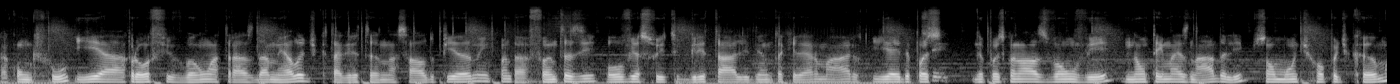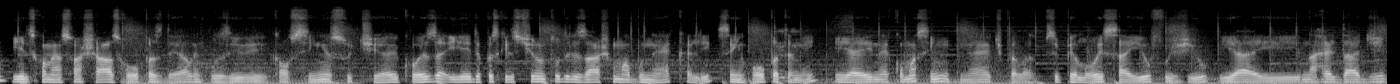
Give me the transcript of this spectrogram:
A Kung Fu e a Prof vão atrás da Melody, que tá gritando na sala do piano, enquanto a Fantasy ouve a Sweet gritar ali dentro daquele armário. E aí depois Sim. Depois, quando elas vão ver, não tem mais nada ali, só um monte de roupa de cama. E eles começam a achar as roupas dela, inclusive calcinha, sutiã e coisa. E aí, depois que eles tiram tudo, eles acham uma boneca ali, sem roupa uhum. também. E aí, né, como assim, né? Tipo, ela se pelou e saiu, fugiu. E aí, na realidade,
